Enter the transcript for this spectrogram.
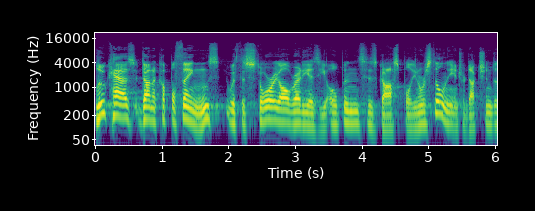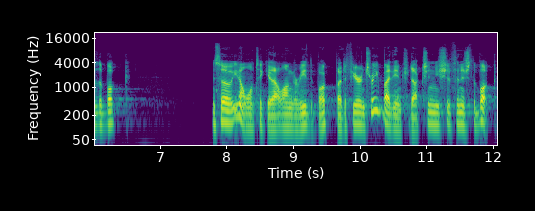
Luke has done a couple things with the story already as he opens his gospel. You know, we're still in the introduction to the book. And so, you know, it won't take you that long to read the book, but if you're intrigued by the introduction, you should finish the book.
